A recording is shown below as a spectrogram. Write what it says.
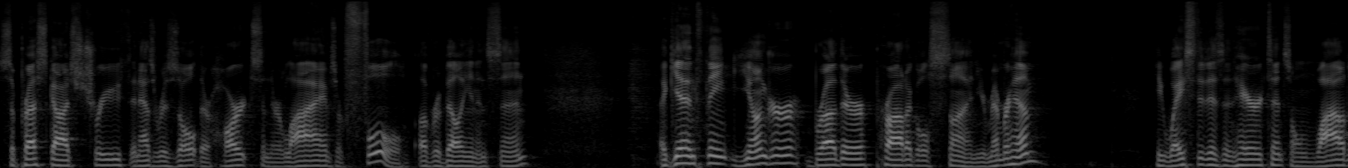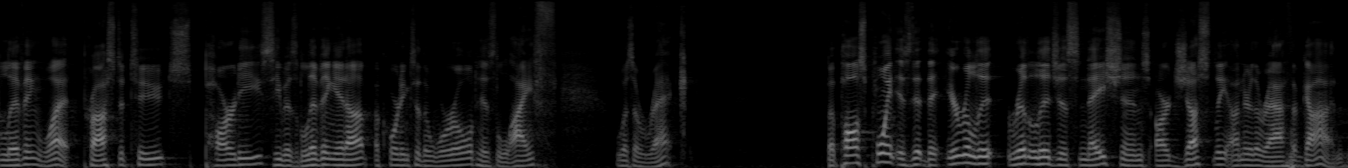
suppress God's truth, and as a result, their hearts and their lives are full of rebellion and sin. Again, think younger brother, prodigal son. You remember him? He wasted his inheritance on wild living. What? Prostitutes, parties. He was living it up according to the world. His life was a wreck. But Paul's point is that the irreligious nations are justly under the wrath of God,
